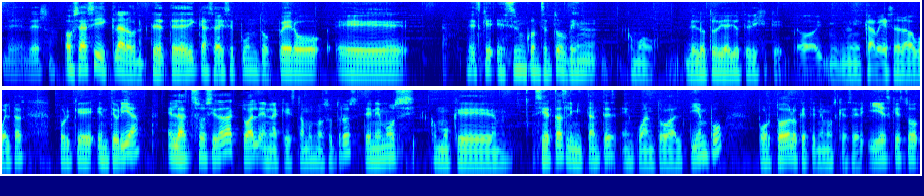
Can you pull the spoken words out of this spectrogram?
de, de eso. O sea, sí, claro, te, dedicas a ese punto, pero eh, es que es un concepto bien como del otro día yo te dije que mi cabeza daba vueltas, porque en teoría, en la sociedad actual en la que estamos nosotros, tenemos como que ciertas limitantes en cuanto al tiempo por todo lo que tenemos que hacer. Y es que esto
